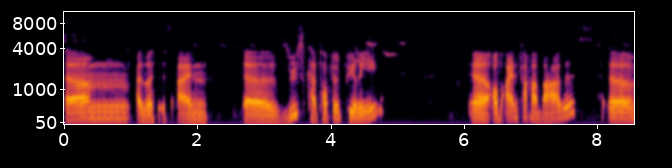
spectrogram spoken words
Ähm, also es ist ein äh, Süßkartoffelpüree äh, auf einfacher Basis, äh,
